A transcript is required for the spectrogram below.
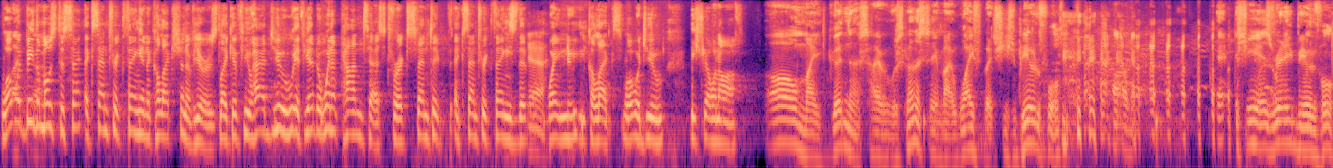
What would be the most eccentric thing in a collection of yours? Like if you had to, if you had to win a contest for eccentric, eccentric things that Wayne Newton collects, what would you be showing off? Oh my goodness! I was going to say my wife, but she's beautiful. um, eh, she is really beautiful.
